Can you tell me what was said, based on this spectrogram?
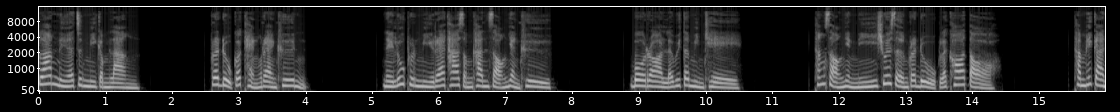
กล้ามเนื้อจึงมีกำลัง กระดูกก็แข็งแรงขึ้น ในลูกพรุนมีแร่ธาตุสำคัญสองอย่างคือ โบรอนและวิตามินเคทั้งสองอย่างนี้ช่วยเสริมกระดูกและข้อต่อ ทำให้การ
